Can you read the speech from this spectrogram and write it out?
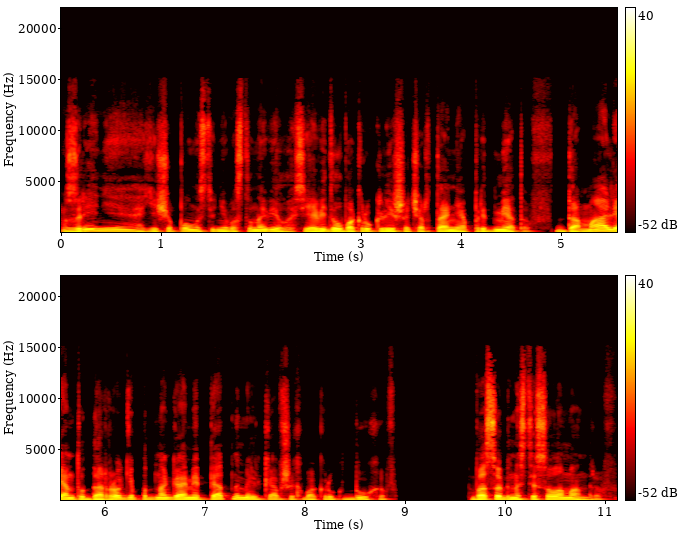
Зрение еще полностью не восстановилось. Я видел вокруг лишь очертания предметов. Дома, ленту дороги под ногами, пятна мелькавших вокруг духов. В особенности саламандров.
